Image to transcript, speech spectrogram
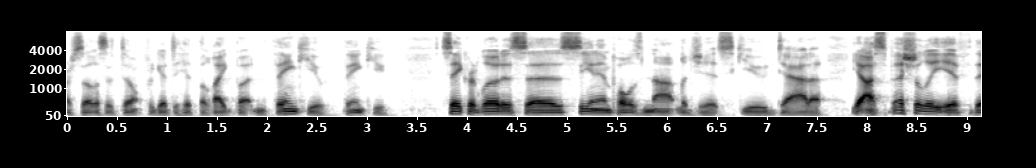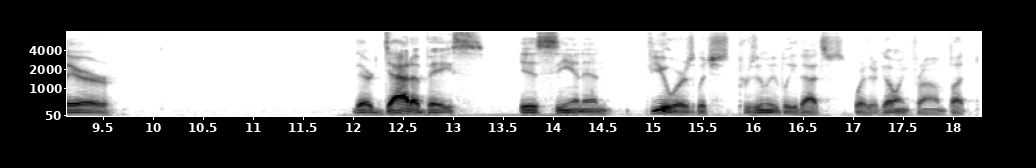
Marcella says, don't forget to hit the like button. Thank you. Thank you. Sacred Lotus says CNN poll is not legit, skewed data. Yeah, especially if their their database is CNN viewers, which presumably that's where they're going from. But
